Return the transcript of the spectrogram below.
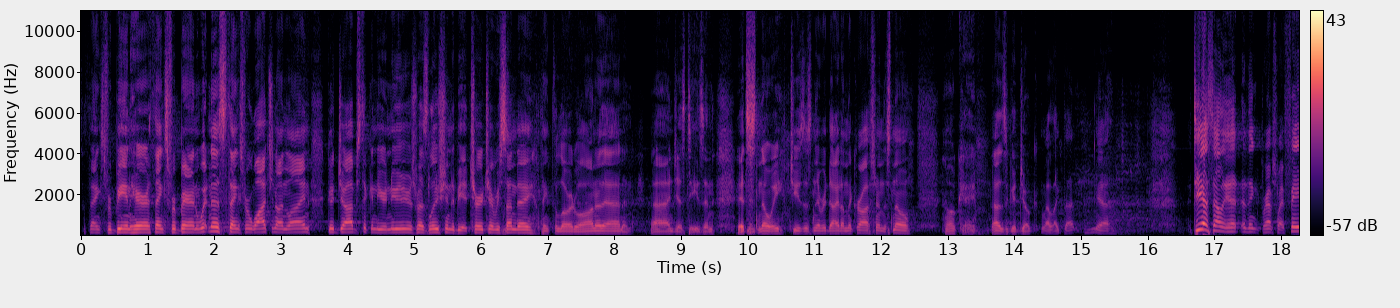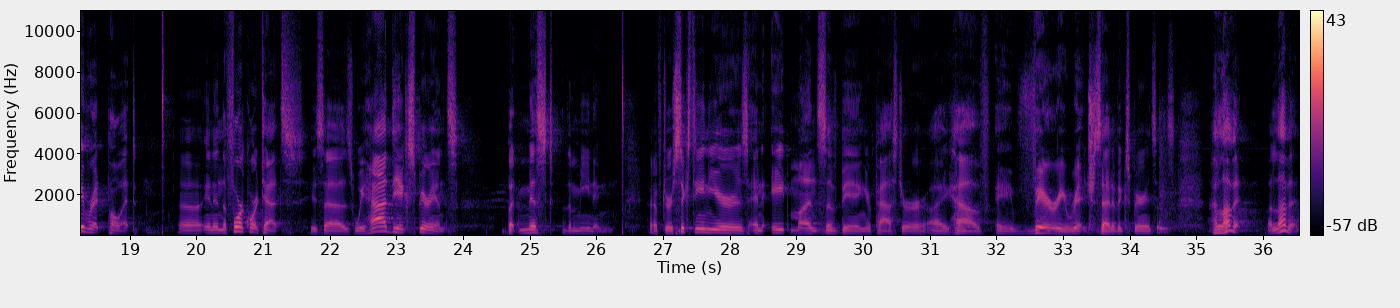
So thanks for being here. Thanks for bearing witness. Thanks for watching online. Good job sticking to your New Year's resolution to be at church every Sunday. I think the Lord will honor that. And uh, I'm just teasing. It's snowy. Jesus never died on the cross or in the snow. Okay, that was a good joke. I like that. Yeah. T.S. Eliot, I think perhaps my favorite poet, uh, and in the four quartets, he says, We had the experience, but missed the meaning. After 16 years and eight months of being your pastor, I have a very rich set of experiences. I love it. I love it.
